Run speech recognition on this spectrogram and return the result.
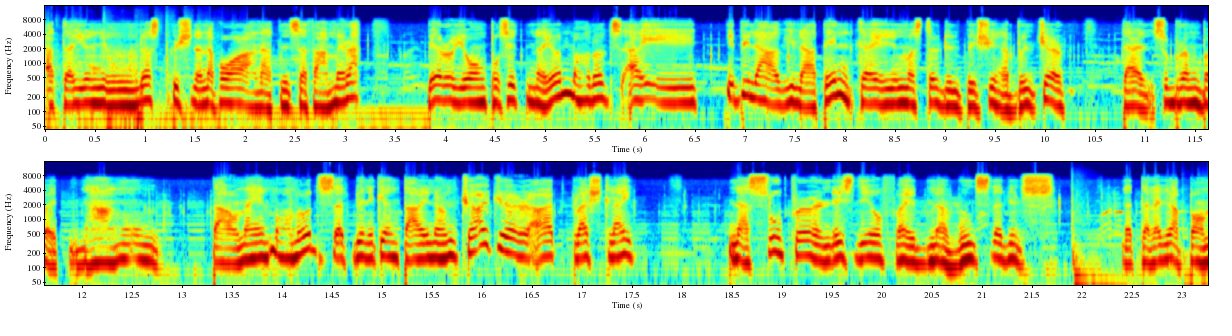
At ayun yung last fish na nakuha natin sa camera. Pero yung pusit na yun mga lods ay ibinahagi natin kay Master Del Fishing Adventure dahil sobrang bait ng tao na yan mga lods at binigyan tayo ng charger at flashlight na super SDO5 na boots na dins na talaga pang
